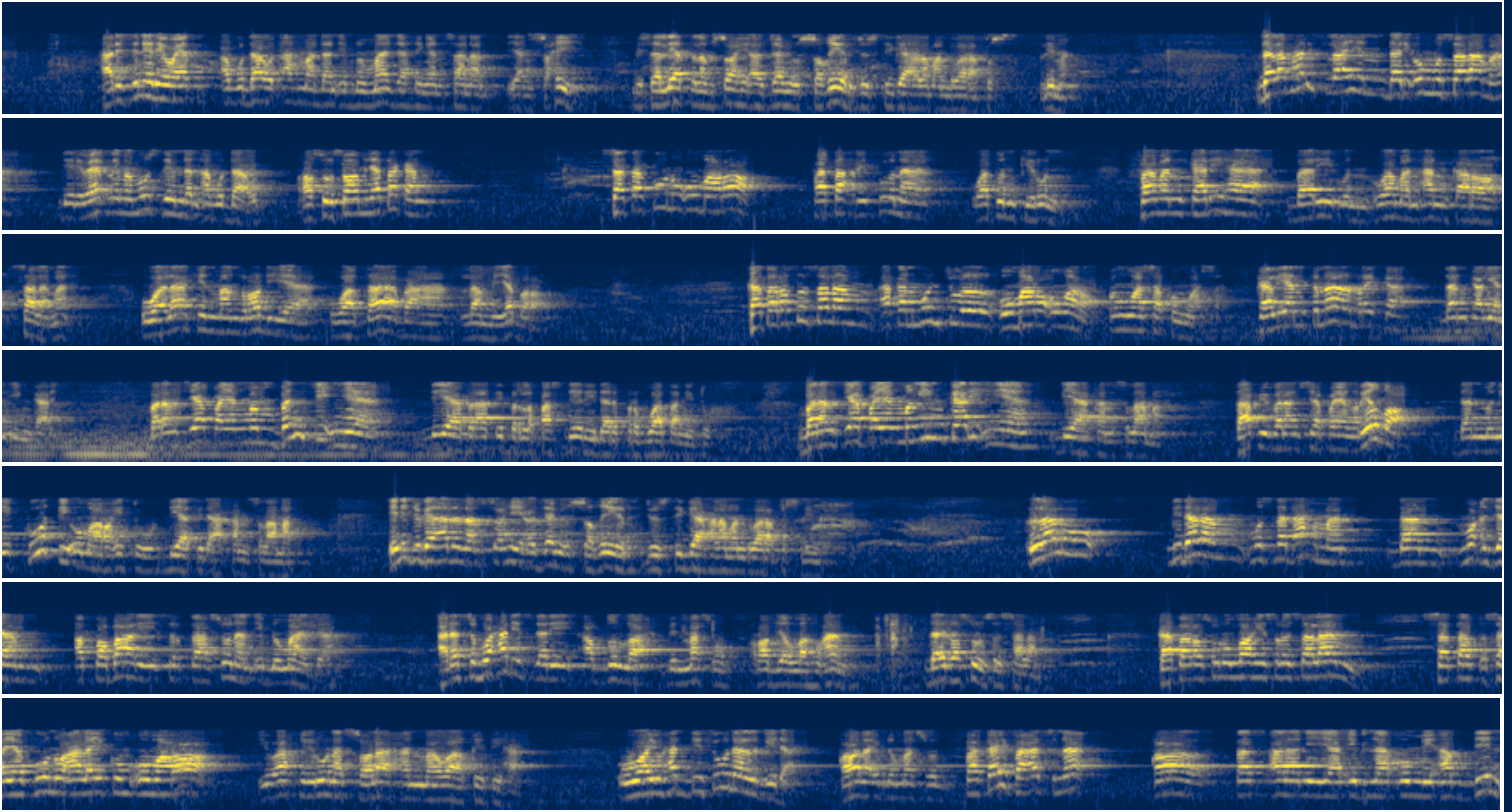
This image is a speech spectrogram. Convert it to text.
Hadis ini riwayat Abu Daud, Ahmad dan Ibnu Majah dengan sanad yang sahih. Bisa lihat dalam Sahih Al-Jami'us Saghir juz 3 halaman 205. Dalam hadis lain dari Ummu Salamah diriwayatkan Imam Muslim dan Abu Daud, Rasul SAW menyatakan, "Satakunu umara fata'rifuna wa tunkirun. Faman kariha bari'un wa man ankara salamah. Walakin man radiya wa taba'a lam yabra." Kata Rasul Salam akan muncul umaro-umaro, penguasa-penguasa. Kalian kenal mereka dan kalian ingkari. Barang siapa yang membencinya, dia berarti berlepas diri dari perbuatan itu. Barang siapa yang mengingkarinya, dia akan selamat. Tapi barang siapa yang ridha dan mengikuti umaro itu, dia tidak akan selamat. Ini juga ada dalam Sahih Al-Jami' Al-Saghir juz 3 halaman 205. Lalu di dalam Musnad Ahmad dan Mu'jam At-Tabari serta Sunan Ibnu Majah ada sebuah hadis dari Abdullah bin Mas'ud radhiyallahu an dari Rasul sallallahu Kata Rasulullah sallallahu wasallam, "Sayakunu alaikum umara" yuakhiruna as-salah an mawaqitiha wa yuhadditsuna al-bid'ah. Qala Ibnu Mas'ud, "Fa kaifa asna?" Qal tas'alani ya ibna ummi abdin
